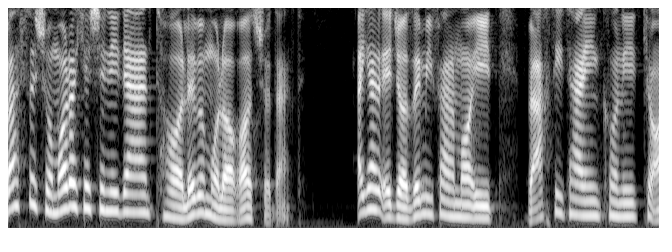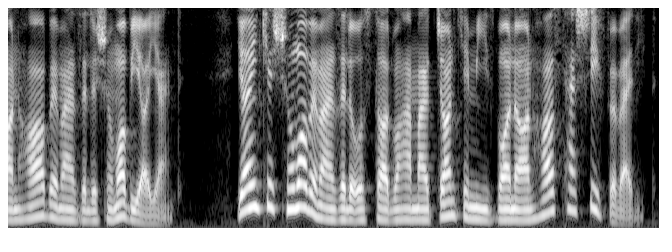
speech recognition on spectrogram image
وصف شما را که شنیدند طالب ملاقات شدند. اگر اجازه میفرمایید وقتی تعیین کنید که آنها به منزل شما بیایند. یا اینکه شما به منزل استاد محمد جان که میزبان آنهاست تشریف ببرید.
